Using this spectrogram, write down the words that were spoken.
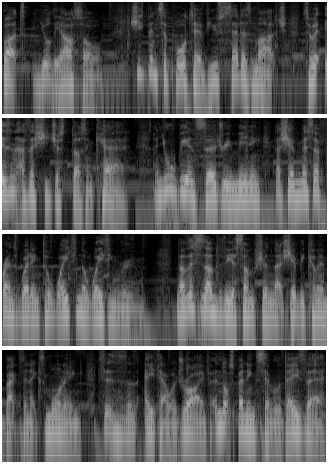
but you're the arsehole. She's been supportive, you said as much, so it isn't as if she just doesn't care. And you will be in surgery, meaning that she'll miss her friend's wedding to wait in the waiting room. Now, this is under the assumption that she'll be coming back the next morning, since it's an 8 hour drive, and not spending several days there,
